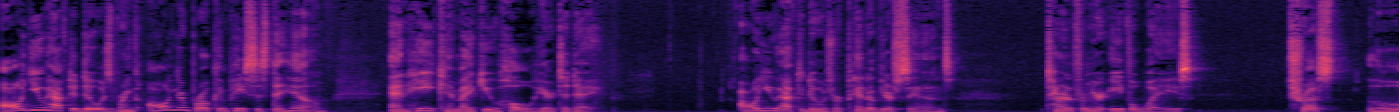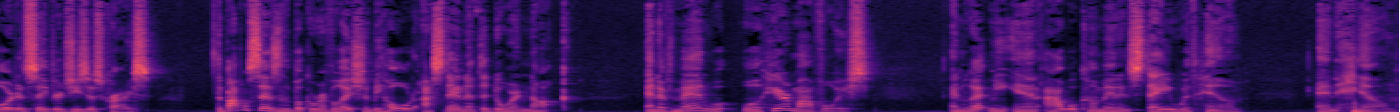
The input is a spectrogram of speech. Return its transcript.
All you have to do is bring all your broken pieces to Him, and He can make you whole here today. All you have to do is repent of your sins, turn from your evil ways, trust the Lord and Savior Jesus Christ. The Bible says in the book of Revelation, Behold, I stand at the door and knock. And if man will, will hear my voice and let me in, I will come in and stay with him and him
